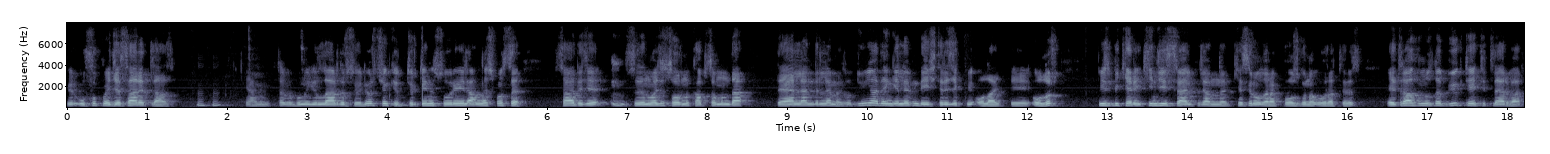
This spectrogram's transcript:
bir ufuk ve cesaret lazım. Hı hı. Yani tabii bunu yıllardır söylüyoruz çünkü Türkiye'nin Suriye ile anlaşması sadece sığınmacı sorunu kapsamında değerlendirilemez. O dünya dengelerini değiştirecek bir olay e, olur. Biz bir kere ikinci İsrail planını kesin olarak bozguna uğratırız. Etrafımızda büyük tehditler var.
